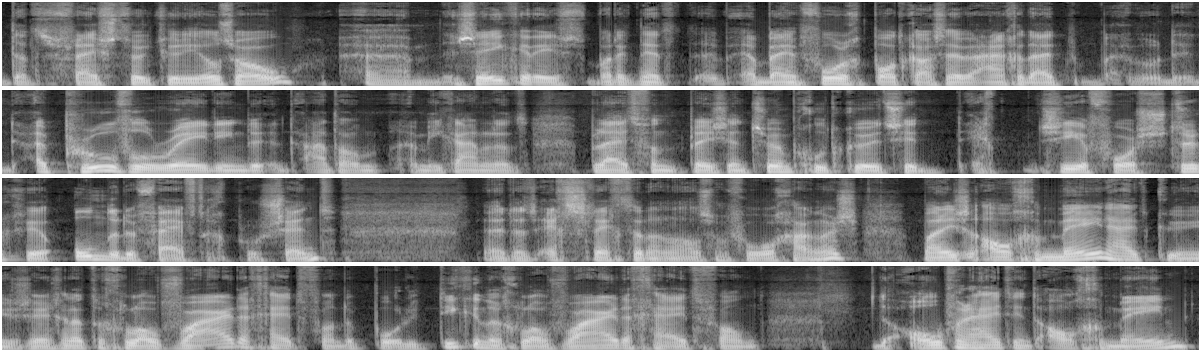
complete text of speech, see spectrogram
dat is vrij structureel zo. Ehm, zeker is, wat ik net bij een vorige podcast heb aangeduid, de approval rating, het aantal Amerikanen dat het beleid van president Trump goedkeurt, zit echt zeer voor structureel onder de 50 procent. Eh, dat is echt slechter dan al zijn voorgangers. Maar in zijn algemeenheid kun je zeggen dat de geloofwaardigheid van de politiek en de geloofwaardigheid van de overheid in het algemeen,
